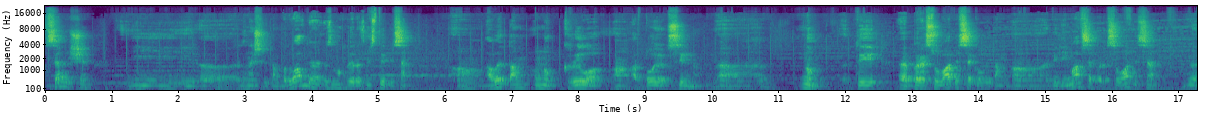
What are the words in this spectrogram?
в селище і знайшли там підвал, де змогли розміститися. Але там ну, крило артою сильно. Ну, ти пересуватися, коли там е, підіймався, пересуватися, е,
